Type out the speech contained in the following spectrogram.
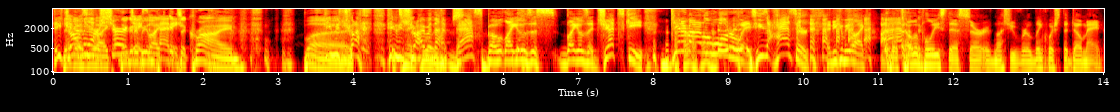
He's They're driving for that. like, sure, they're gonna be like, Petty. it's a crime, but He was, dri- he was driving Williams. that bass boat like it was a s- like it was a jet ski. Get him out of the waterways. He's a hazard. And you can be like, I will tell the police this, sir, unless you relinquish the domain.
